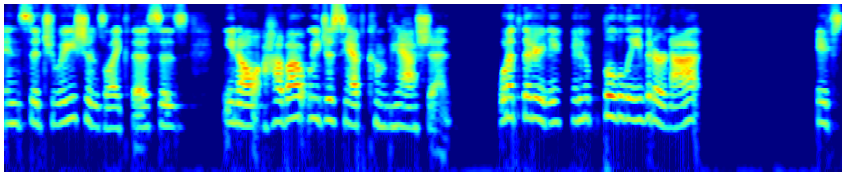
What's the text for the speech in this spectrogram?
in situations like this is, you know, how about we just have compassion? Whether you believe it or not, if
